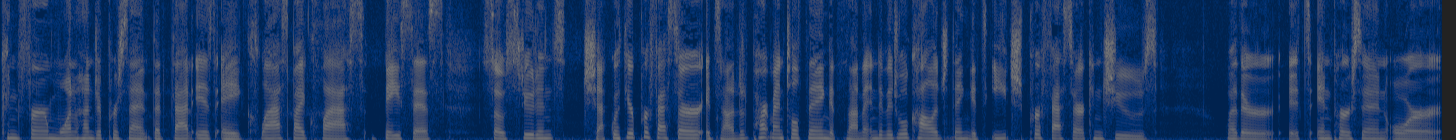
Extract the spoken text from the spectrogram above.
confirm 100% that that is a class by class basis. So students check with your professor. It's not a departmental thing, it's not an individual college thing. It's each professor can choose whether it's in person or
